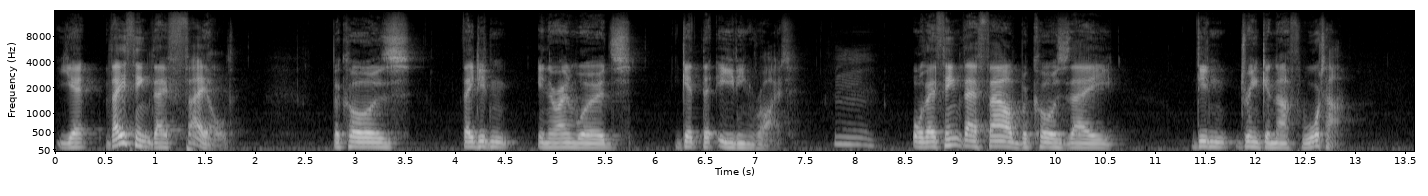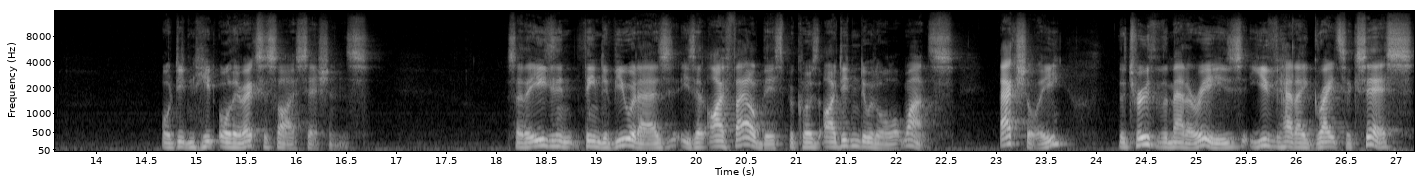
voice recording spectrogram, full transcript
Yet they think they've failed because they didn't in their own words, get the eating right. Hmm. Or they think they failed because they didn't drink enough water or didn't hit all their exercise sessions. So the easy thing to view it as is that I failed this because I didn't do it all at once. Actually, the truth of the matter is you've had a great success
